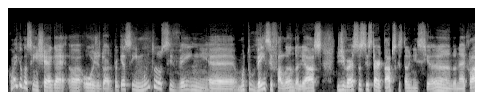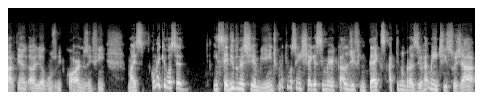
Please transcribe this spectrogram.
como é que você enxerga uh, hoje, Eduardo? Porque assim, muito se vem, é, muito vem se falando, aliás, de diversas startups que estão iniciando, né? Claro, tem ali alguns unicórnios, enfim. Mas como é que você inserido nesse ambiente, como é que você enxerga esse mercado de fintechs aqui no Brasil? Realmente isso já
